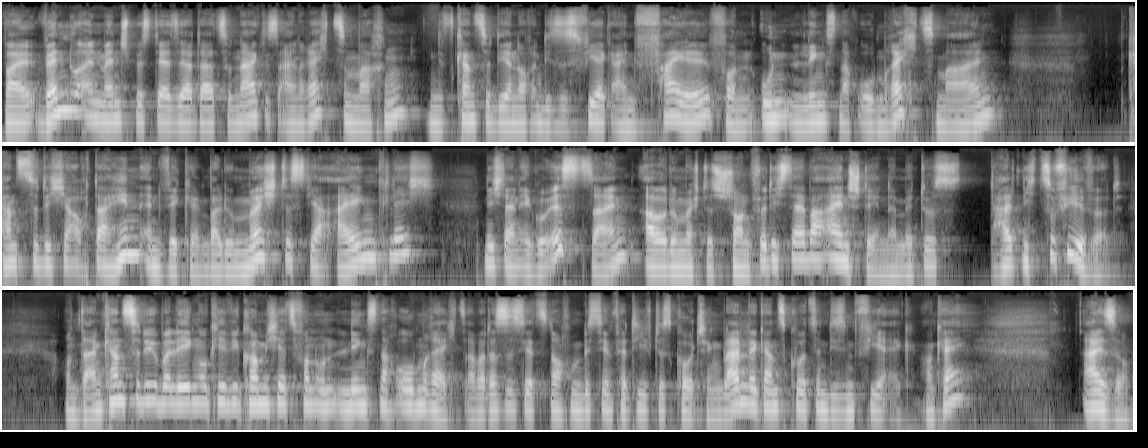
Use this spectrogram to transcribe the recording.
Weil wenn du ein Mensch bist, der sehr dazu neigt, es allen recht zu machen, und jetzt kannst du dir noch in dieses Viereck einen Pfeil von unten links nach oben rechts malen, kannst du dich ja auch dahin entwickeln, weil du möchtest ja eigentlich nicht ein Egoist sein, aber du möchtest schon für dich selber einstehen, damit es halt nicht zu viel wird. Und dann kannst du dir überlegen, okay, wie komme ich jetzt von unten links nach oben rechts? Aber das ist jetzt noch ein bisschen vertieftes Coaching. Bleiben wir ganz kurz in diesem Viereck, okay? Also,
